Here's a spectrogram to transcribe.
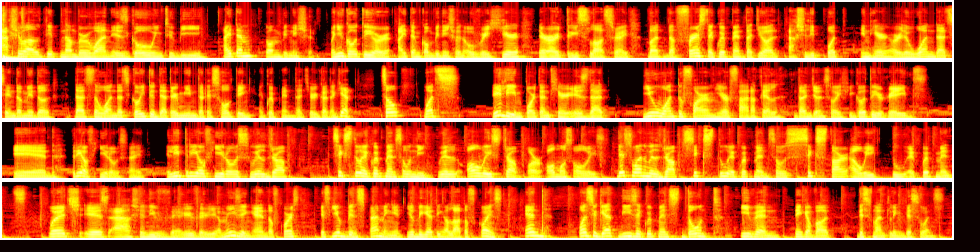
Actual tip number one is going to be item combination. When you go to your item combination over here, there are three slots, right? But the first equipment that you actually put in here, or the one that's in the middle, that's the one that's going to determine the resulting equipment that you're gonna get. So what's really important here is that you want to farm your Farakel dungeon. So if you go to your raids in Tree of Heroes, right? Elite Tree of Heroes will drop 6-2 equipments only will always drop or almost always. This one will drop 6-2 equipment, so 6 star a week 2 equipments which is actually very very amazing. And of course if you've been spamming it you'll be getting a lot of coins. And once you get these equipments don't even think about dismantling this ones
